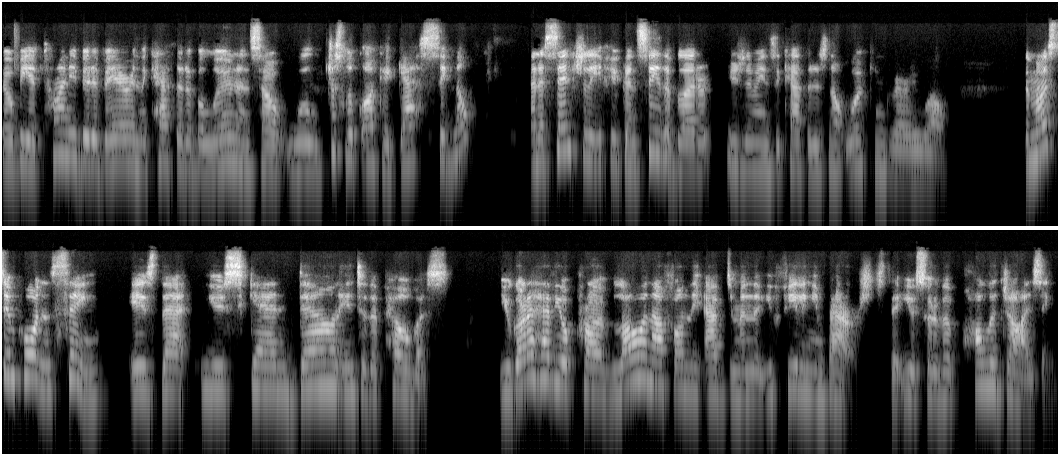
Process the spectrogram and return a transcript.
There'll be a tiny bit of air in the catheter balloon, and so it will just look like a gas signal. And essentially, if you can see the bladder, it usually means the catheter is not working very well. The most important thing is that you scan down into the pelvis. You've got to have your probe low enough on the abdomen that you're feeling embarrassed, that you're sort of apologizing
